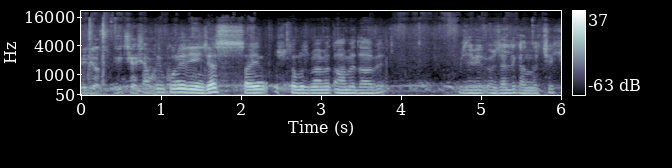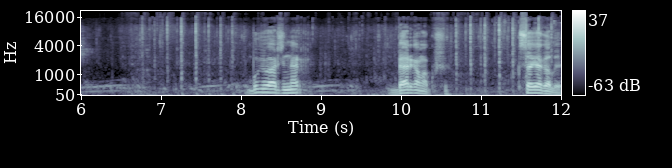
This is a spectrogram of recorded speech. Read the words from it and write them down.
Biliyorsun. Hiç Bir yaşamadım. konuya değineceğiz. Sayın ustamız Mehmet Ahmet abi bize bir özellik anlatacak. Bu güvercinler Bergama kuşu. Kısa yagalı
